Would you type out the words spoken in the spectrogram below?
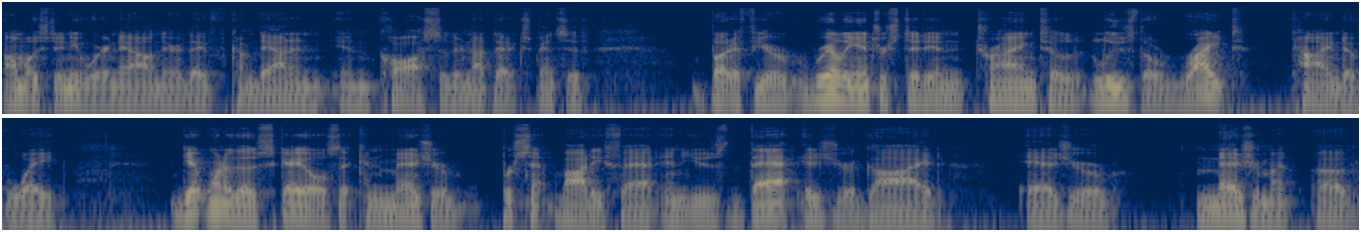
almost anywhere now, and they've come down in, in cost, so they're not that expensive. But if you're really interested in trying to lose the right kind of weight, get one of those scales that can measure percent body fat and use that as your guide, as your measurement of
